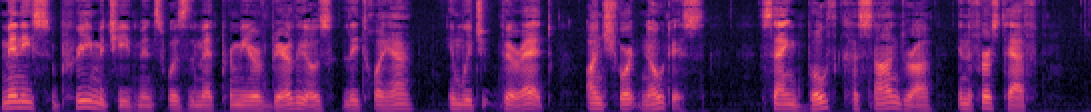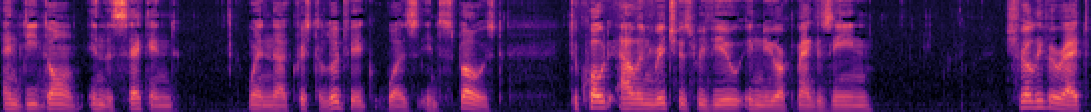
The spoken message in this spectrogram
many supreme achievements was the Met premiere of Berlioz' Les Troyens, in which Verrett, on short notice, sang both Cassandra in the first half and Didon in the second, when uh, Ludwig was indisposed. To quote Alan Rich's review in New York Magazine, Shirley Verrett,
